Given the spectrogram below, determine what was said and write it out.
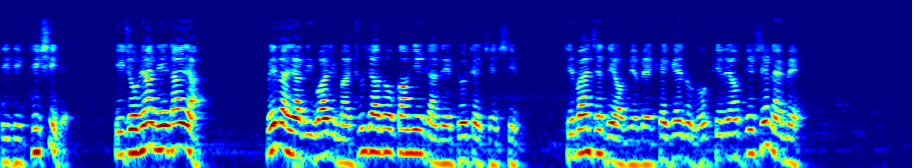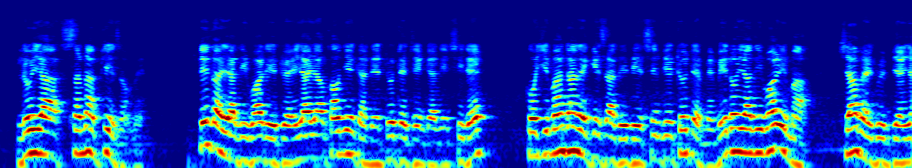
တည်တည်တည်ရှိတယ်ဤကျိုများနေထားရမေတ္တာယာတိဘွားဒီမှာထူးခြားသောကောင်းခြင်းကံနဲ့တိုးတက်ခြင်းရှိရေပန်းချက်တရားမြင်မဲ့ခက်ခဲတို့ကိုဖြေလျောင်ဖြည့်ရှင်းနိုင်မဲ့လူရဆန္ဒပြည့်စုံမယ်ပြည့်စုံရာဒီဘွားတွေအတွက်အရာရာကောင်းခြင်းကံနဲ့တိုးတက်ခြင်းကံတွေရှိတယ် ကိုရီမန်းထားတဲ့ကိစ္စတွေတွေအစဉ်ပြေတိုးတက်မယ်မေတော်ရာဒီဘွားတွေမှာရပိုင်ခွင့်ပြန်ရ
